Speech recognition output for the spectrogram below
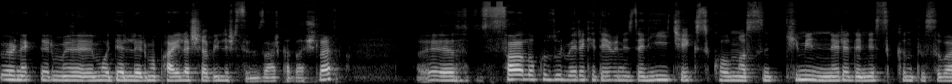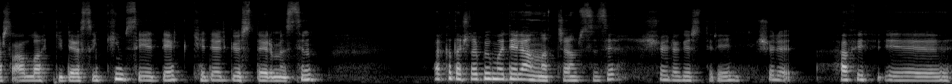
örneklerimi, modellerimi paylaşabilirsiniz arkadaşlar. Ee, sağlık, huzur, bereket evinizden hiç eksik olmasın. Kimin nerede ne sıkıntısı varsa Allah gidersin. Kimseye dert, keder göstermesin. Arkadaşlar bir model anlatacağım size. Şöyle göstereyim. Şöyle hafif, e,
